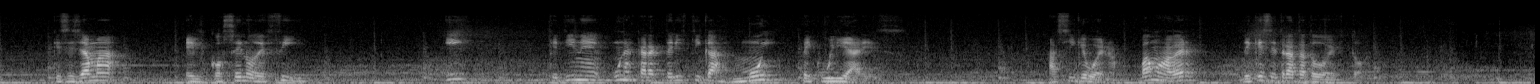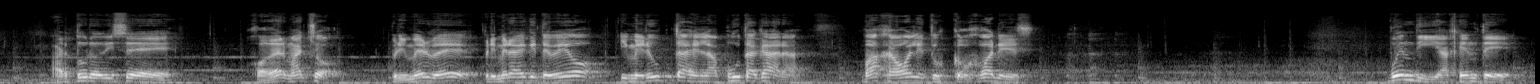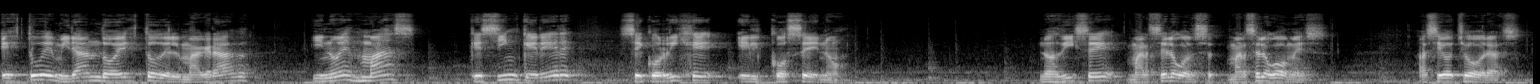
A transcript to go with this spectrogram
que se llama el coseno de phi y que tiene unas características muy peculiares. Así que bueno, vamos a ver de qué se trata todo esto. Arturo dice, joder macho, primer ve, primera vez que te veo y me eruptas en la puta cara. Baja ole tus cojones. Buen día, gente. Estuve mirando esto del Magrab y no es más que sin querer se corrige el coseno. Nos dice Marcelo, Gómez, hace 8 horas.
